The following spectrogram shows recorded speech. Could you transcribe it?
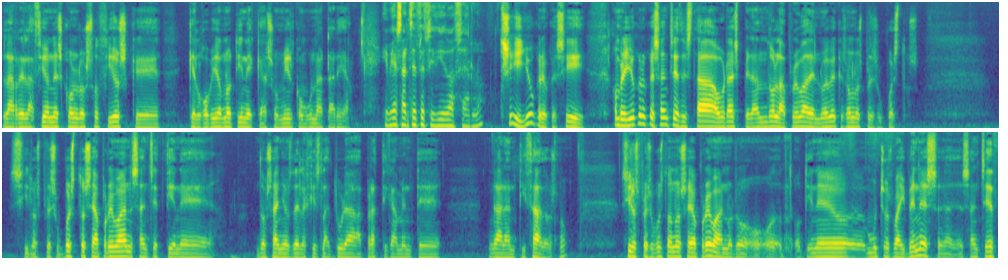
las relaciones con los socios que, que el gobierno tiene que asumir como una tarea. ¿Y ve Sánchez decidido hacerlo? Sí, yo creo que sí. Hombre, yo creo que Sánchez está ahora esperando la prueba del 9, que son los presupuestos. Si los presupuestos se aprueban, Sánchez tiene dos años de legislatura prácticamente garantizados, ¿no? Si los presupuestos no se aprueban o, tiene muchos vaivenes, eh, Sánchez,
